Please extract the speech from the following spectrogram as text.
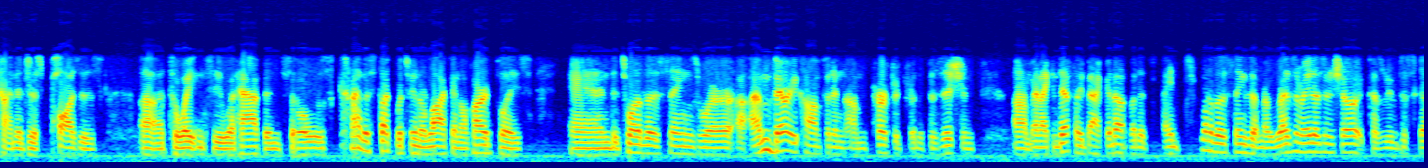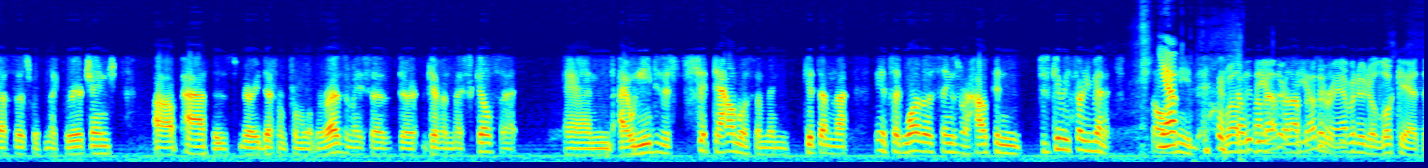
kind of just pauses uh, to wait and see what happens. So it was kind of stuck between a rock and a hard place. And it's one of those things where I'm very confident I'm perfect for the position, um, and I can definitely back it up. But it's it's one of those things that my resume doesn't show it because we've discussed this with my career change uh, path is very different from what my resume says, given my skill set. And I need to just sit down with them and get them. Not, it's like one of those things where how can just give me 30 minutes. That's all yep. I need. Well, the, the other the other avenue to look at,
